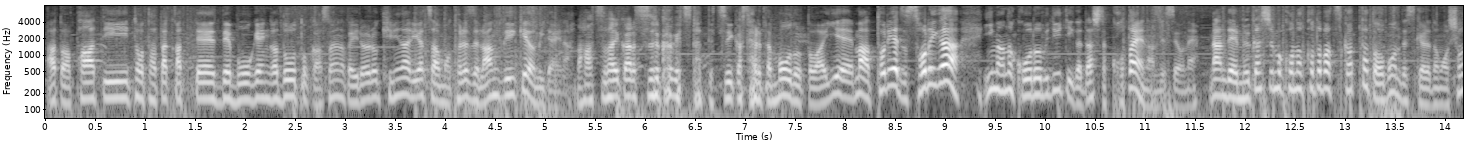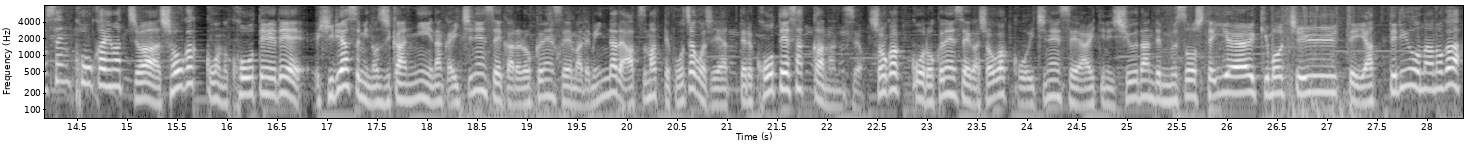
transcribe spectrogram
あとはパーティーと戦って、で暴言がどうとか、そういうのがいろいろ気になるやつはもうとりあえずランク行けよみたいな。まあ発売から数ヶ月経って追加されたモードとはいえ、まあとりあえずそれが今のコールオブデューティが出した答えなんですよね。なんで昔もこの言葉使ったと思うんですけれども、所詮公開マッチは小学校の校庭で昼休みの時間になんか1年生から6年生までみんなで集まってごちゃごちゃやってる校庭サッカーなんですよ。小学校6年生が小学校1年生相手に集団で無双してイエーイ気持ちいいってやってるようなのが、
